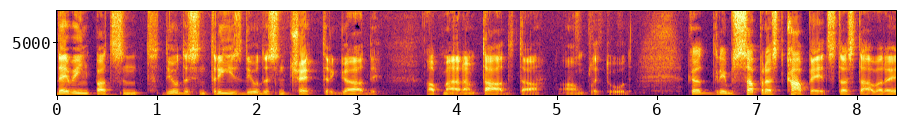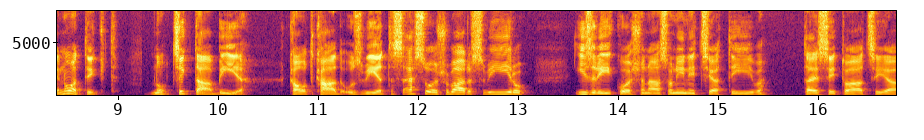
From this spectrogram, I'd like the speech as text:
19, 23, 24 gadi. Apmēram tāda tā amplitūda. Kad gribas saprast, kāpēc tas tā varēja notikt, nu, cik tā bija kaut kāda uz vietas esoša varas vīru izrīkošanās un iniciatīva tajā situācijā.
